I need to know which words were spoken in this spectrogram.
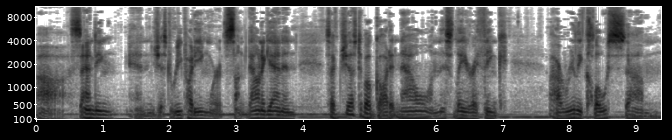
uh, sanding and just reputtying where it's sunk down again. And so I've just about got it now on this layer, I think, uh, really close um,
